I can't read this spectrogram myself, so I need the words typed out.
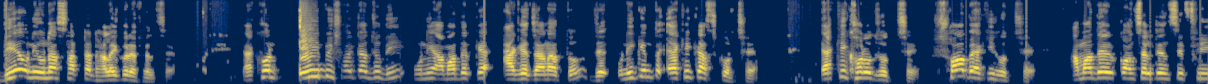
দিয়ে উনি ওনার ছাদটা ঢালাই করে ফেলছে। এখন এই বিষয়টা যদি উনি আমাদেরকে আগে জানাতো যে উনি কিন্তু একই কাজ করছে, একই খরচ হচ্ছে, সব একই হচ্ছে, আমাদের কনসালটেন্সি ফি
